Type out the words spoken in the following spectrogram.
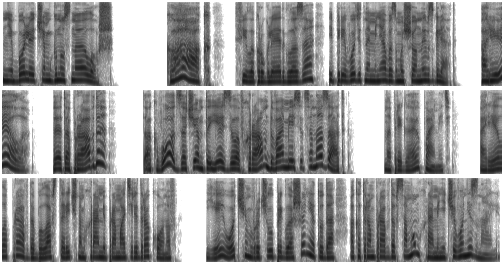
не более чем гнусная ложь? «Как?» — Фил округляет глаза и переводит на меня возмущенный взгляд. «Ариэла? Это правда? Так вот, зачем ты ездила в храм два месяца назад?» Напрягаю память. Ариэла правда была в столичном храме про матери драконов. Ей отчим вручил приглашение туда, о котором, правда, в самом храме ничего не знали.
